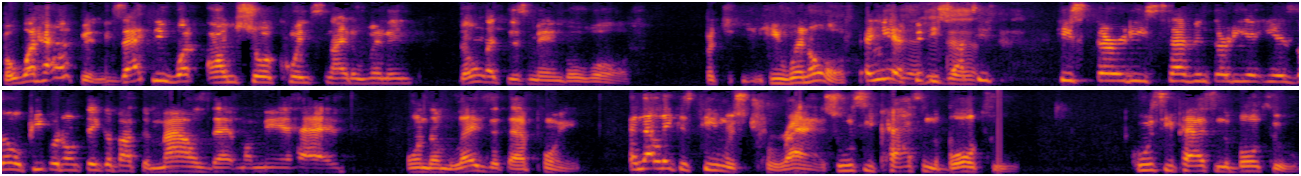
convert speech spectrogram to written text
But what happened? Exactly what I'm sure Quin Snyder winning. Don't let this man go off. But he went off. And yeah, Yeah, 50 he shots. He's, he's 37, 38 years old. People don't think about the miles that my man had on them legs at that point. And that Lakers team was trash. Who was he passing the ball to? Who was he passing the ball to?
